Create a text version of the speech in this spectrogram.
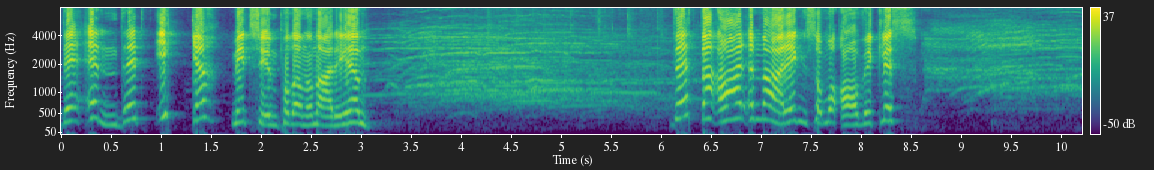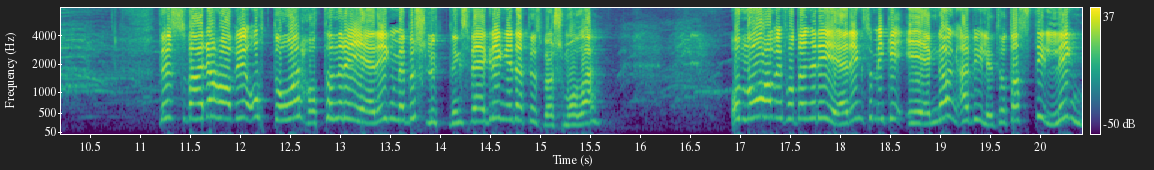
Det endret ikke mitt syn på denne næringen. Dette er en næring som må avvikles. Dessverre har vi i åtte år hatt en regjering med beslutningsvegring i dette spørsmålet. Og nå har vi fått en regjering som ikke engang er villig til å ta stilling.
